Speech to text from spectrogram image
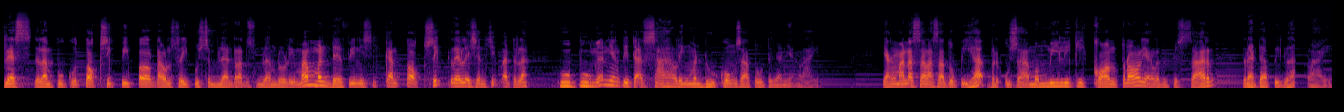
Glass dalam buku Toxic People tahun 1995 mendefinisikan toxic relationship adalah hubungan yang tidak saling mendukung satu dengan yang lain. Yang mana salah satu pihak berusaha memiliki kontrol yang lebih besar terhadap pihak lain.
